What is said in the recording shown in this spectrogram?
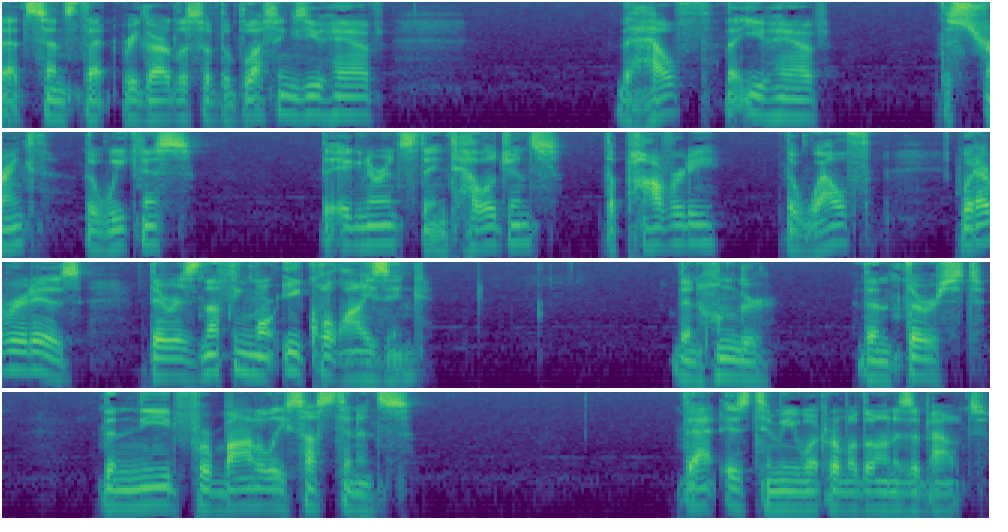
that sense that regardless of the blessings you have, the health that you have, the strength, the weakness, the ignorance, the intelligence, the poverty, the wealth, whatever it is, there is nothing more equalizing than hunger, than thirst, than need for bodily sustenance. That is to me what Ramadan is about.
